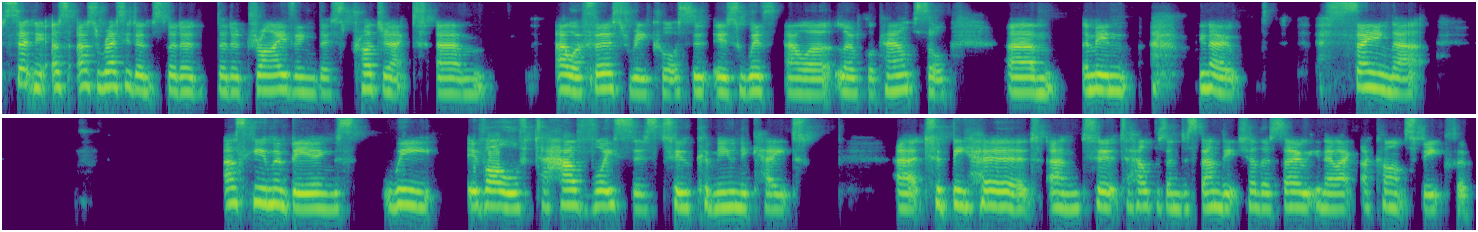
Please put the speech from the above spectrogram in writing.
certainly as, as residents that are that are driving this project, um, our first recourse is, with our local council. Um, I mean, you know, saying that as human beings, we evolved to have voices to communicate uh, to be heard and to, to help us understand each other. So, you know, I, I can't speak for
